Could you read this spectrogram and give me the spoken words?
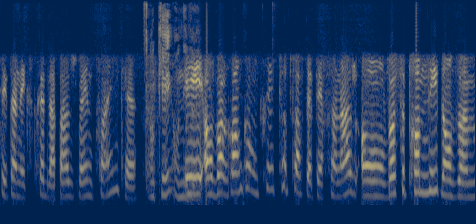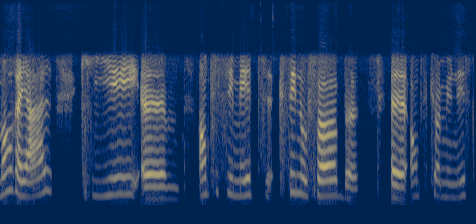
c'est un extrait de la page 25. OK, on est Et on va rencontrer toutes sortes de personnages. On va se promener dans un Montréal qui est euh, antisémite, xénophobe, euh, anticommuniste,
